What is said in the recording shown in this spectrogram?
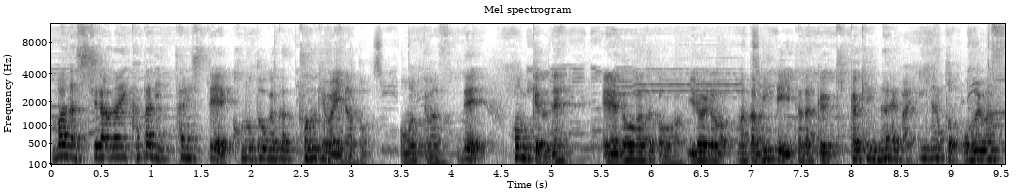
まだ知らない方に対してこの動画が届けばいいなと思ってます。で本家のね、えー、動画とかもいろいろまた見ていただくきっかけになればいいなと思います。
